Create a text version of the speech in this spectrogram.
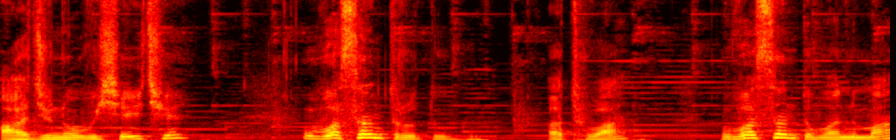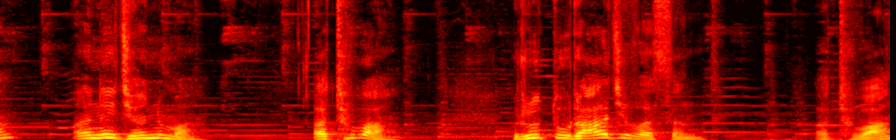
આજનો વિષય છે વસંત ઋતુ અથવા વસંત વનમાં અને જન્મા અથવા ઋતુરાજ વસંત અથવા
